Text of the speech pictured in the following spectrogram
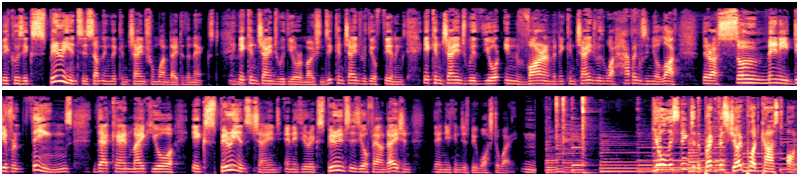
because experience is something that can change from one day to the next. Mm-hmm. It can change with your emotions. It can change with your feelings. It can change with your environment. It can change with what happens in your life. There are so many different things that can make your experience change. And if your experience is your foundation, then you can just be washed away. Mm. You're listening to the Breakfast Show podcast on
